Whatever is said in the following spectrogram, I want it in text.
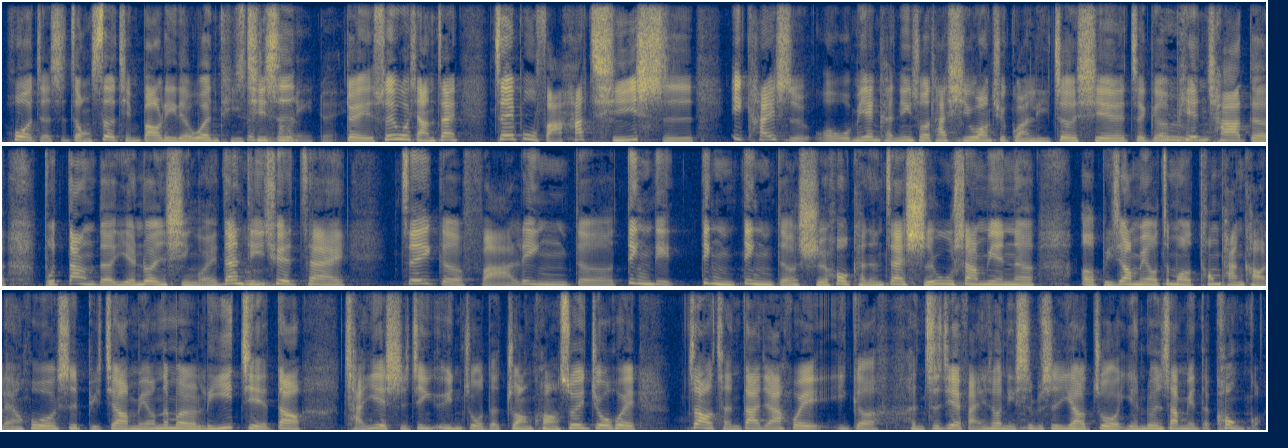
或者是这种色情暴力的问题，其实对，所以我想在这一部法，它其实一开始我我们也肯定说，他希望去管理这些这个偏差的不当的言论行为，但的确在。这个法令的定定定定的时候，可能在实物上面呢，呃，比较没有这么通盘考量，或者是比较没有那么理解到产业实际运作的状况，所以就会。造成大家会一个很直接反应，说你是不是要做言论上面的控管？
